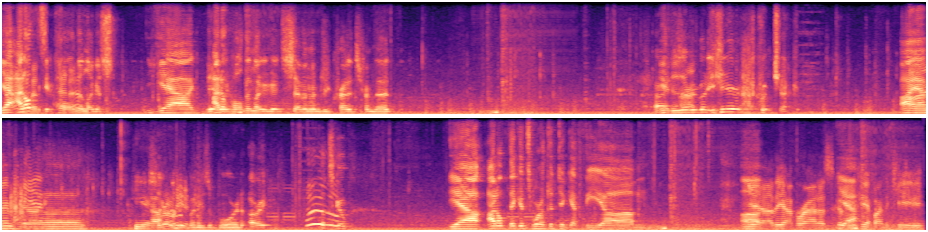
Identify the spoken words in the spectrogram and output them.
Yeah, I don't. Let's- We hauled in like a s- Yeah, yeah, I don't. hauled in like a good 700 credits from that. All right, is everybody here? Quick check. I am. I'm here. Uh, looks like We're here. everybody's aboard. All right, let's go. Yeah, I don't think it's worth it to get the um. Uh, yeah, the apparatus, because yeah. we can't find the key.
